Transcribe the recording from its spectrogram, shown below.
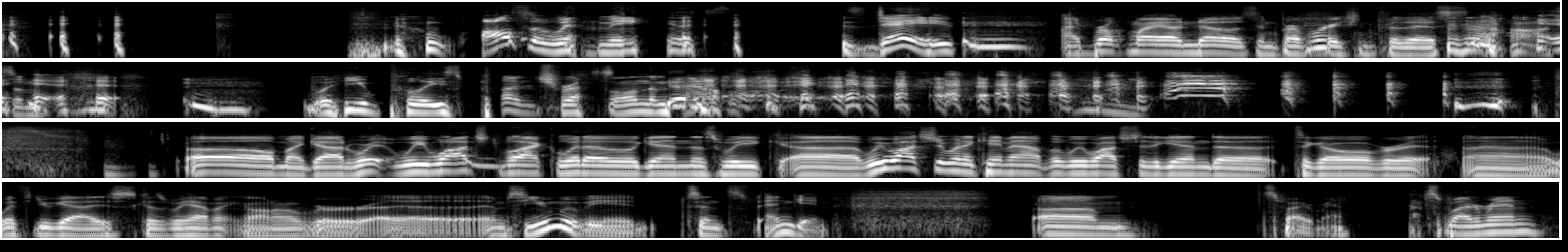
also with me is, is Dave. I broke my own nose in preparation for this. Awesome. Will you please punch Russell in the mouth? Oh my God! We, we watched Black Widow again this week. Uh, we watched it when it came out, but we watched it again to to go over it uh, with you guys because we haven't gone over a MCU movie since Endgame. Um, Spider Man. Spider Man.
